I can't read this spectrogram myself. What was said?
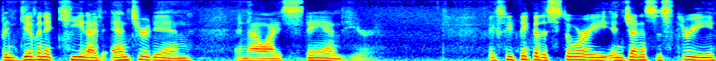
been given a key and I've entered in and now I stand here. Makes me think of the story in Genesis 3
